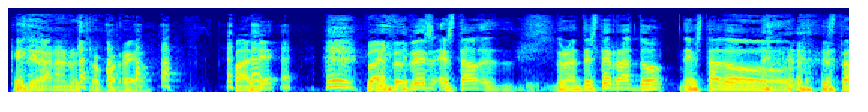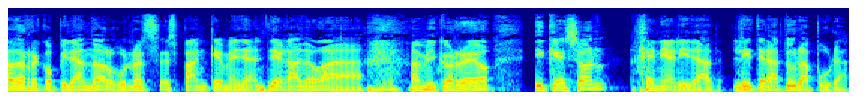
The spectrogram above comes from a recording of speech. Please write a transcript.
que llegan a nuestro correo. ¿Vale? Entonces, he estado, durante este rato he estado, he estado recopilando algunos spam que me han llegado a, a mi correo y que son genialidad, literatura pura.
